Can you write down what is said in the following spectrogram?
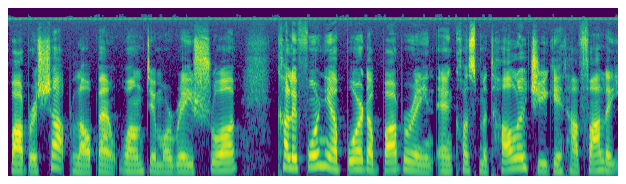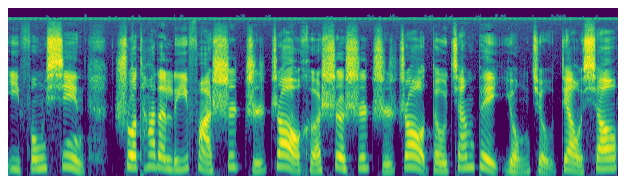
Barbershop 老板 Juan d e m o r e 说：“California Board of Barbering and Cosmetology 给他发了一封信，说他的理发师执照和设施执照都将被永久吊销，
